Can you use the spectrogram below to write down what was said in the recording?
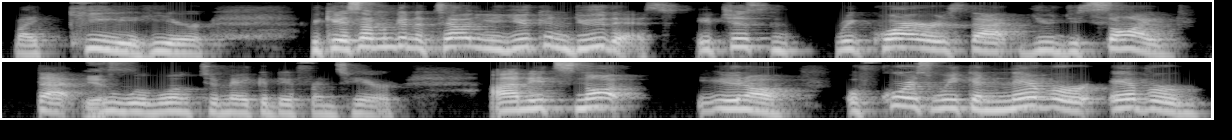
like key here because i'm going to tell you you can do this. It just requires that you decide that yes. you will want to make a difference here. And it's not you know of course we can never ever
